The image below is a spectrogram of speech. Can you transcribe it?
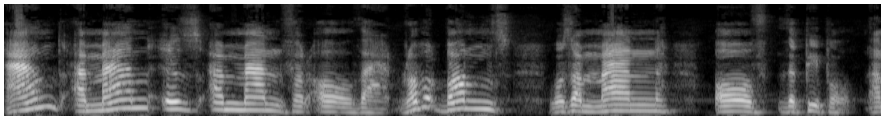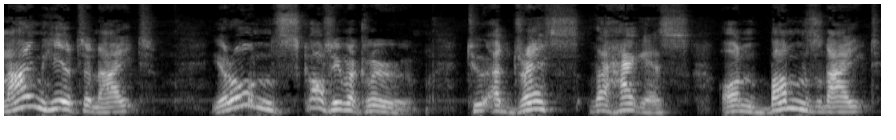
And a man is a man for all that. Robert Burns was a man of the people. And I'm here tonight, your own Scottie McClue, to address the haggis on Burns Night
